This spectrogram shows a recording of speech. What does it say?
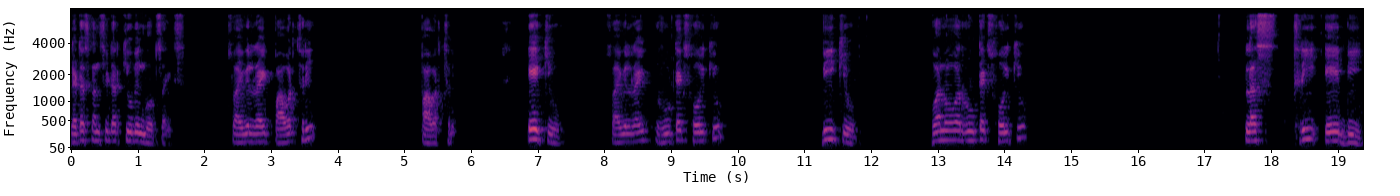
Let us consider cubing both sides. So I will write power 3, power 3 a cube. So I will write root x whole cube, b cube, 1 over root x whole cube plus 3ab,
